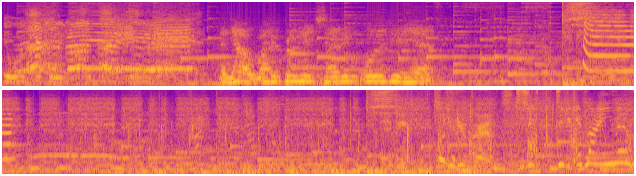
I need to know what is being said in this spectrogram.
Happy birthday, And yeah, what a privilege having all of you here. Maybe a few grams. Did you, did you get my email?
